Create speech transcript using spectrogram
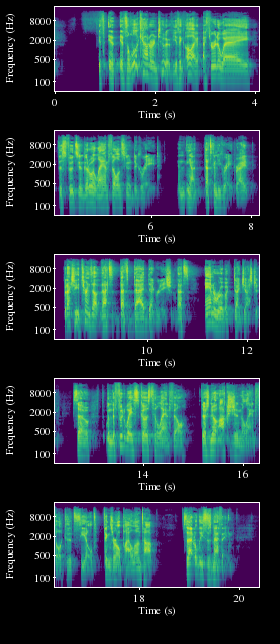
it's it, it's a little counterintuitive. You think, oh, I, I threw it away. This food's going to go to a landfill and it's going to degrade. And you know, that's going to be great, right? But actually, it turns out that's that's bad degradation. That's anaerobic digestion. So when the food waste goes to the landfill, there's no oxygen in the landfill because it's sealed. Things are all piled on top. So that releases methane.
